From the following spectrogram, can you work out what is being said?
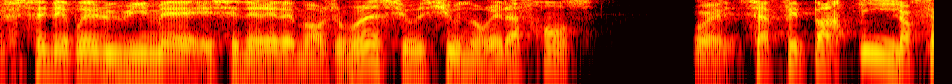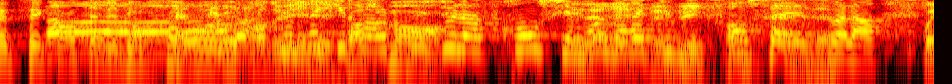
célébrer le 8 mai et célébrer la mort de Moulin, c'est aussi honorer la France. Ça fait partie. Sur cette séquence, elle est dans son rôle aujourd'hui. Franchement. plus de la France et moins de la République française. Voilà. C'est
